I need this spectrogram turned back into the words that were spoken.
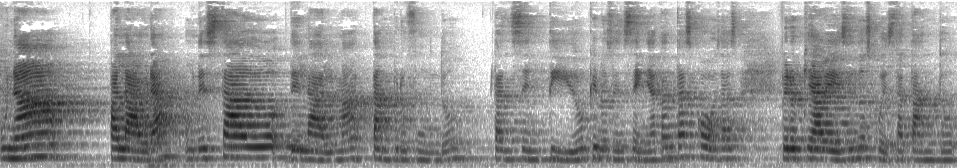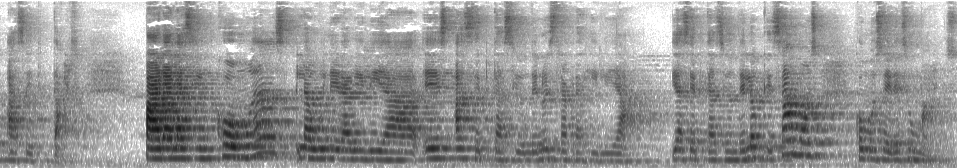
Una palabra, un estado del alma tan profundo, tan sentido, que nos enseña tantas cosas, pero que a veces nos cuesta tanto aceptar. Para las incómodas, la vulnerabilidad es aceptación de nuestra fragilidad y aceptación de lo que somos como seres humanos.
